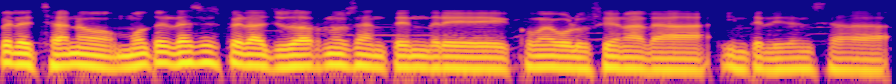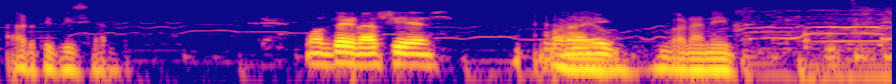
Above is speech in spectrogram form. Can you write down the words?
Pelechano, moltes gràcies per ajudar-nos a entendre com evoluciona la intel·ligència artificial. Moltes gràcies. Bona Adeu. nit. Bona nit.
